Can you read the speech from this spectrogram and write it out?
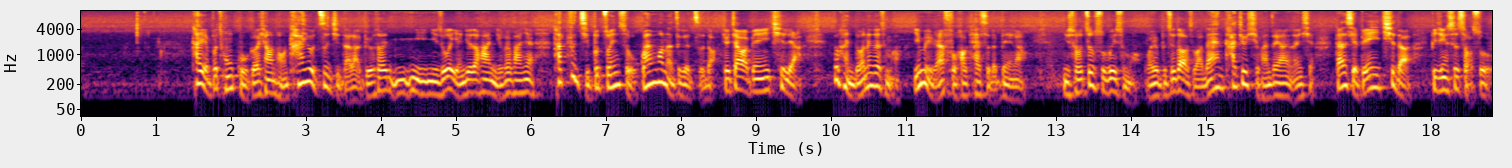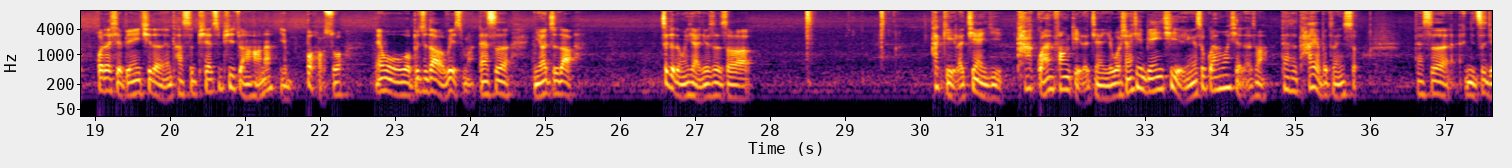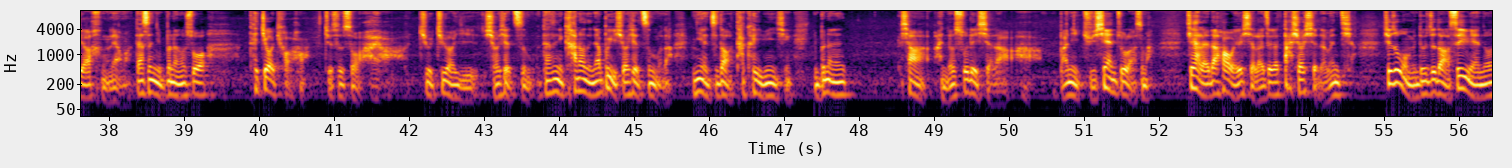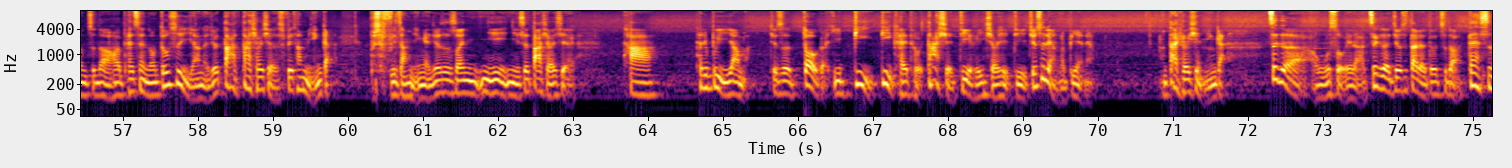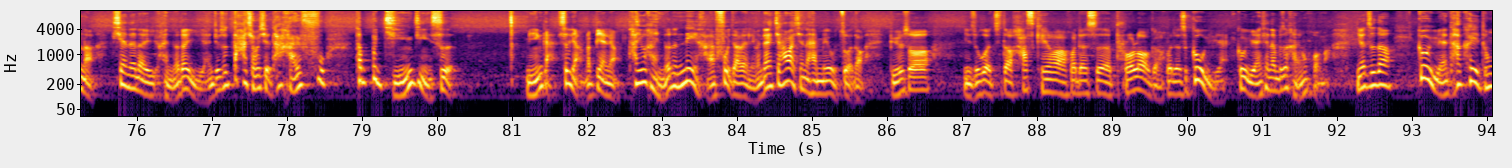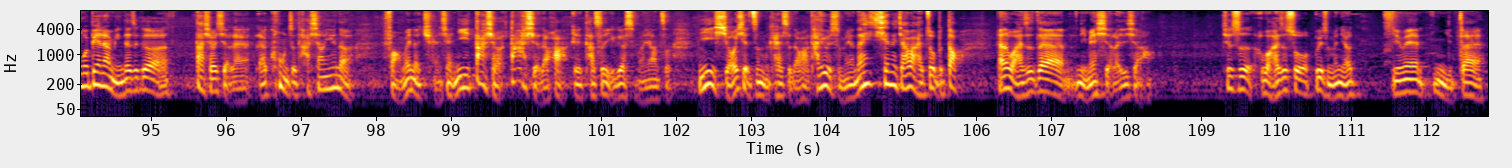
它也不同谷歌相同，它有自己的了。比如说你你你如果研究的话，你会发现它自己不遵守官方的这个指导。就 Java 编译器里啊，有很多那个什么以美元符号开始的变量。你说这是为什么？我也不知道是吧？但是他就喜欢这样人写。但是写编译器的毕竟是少数，或者写编译器的人他是 PSP 转行呢，也不好说。因为我我不知道为什么。但是你要知道，这个东西啊，就是说，他给了建议，他官方给的建议，我相信编译器也应该是官方写的，是吧？但是他也不遵守。但是你自己要衡量嘛。但是你不能说太教条哈，就是说，哎呀。就就要以小写字母，但是你看到人家不以小写字母的，你也知道它可以运行，你不能像很多书里写的啊，把你局限住了，是吗？接下来的话，我又写了这个大小写的问题，就是我们都知道，C 语言中知道和 Python 中都是一样的，就大大小写是非常敏感，是非常敏感，就是说你你是大小写，它它就不一样嘛，就是 dog 以 d d 开头，大写 d 和小写 d 就是两个变量，大小写敏感。这个无所谓的，这个就是大家都知道。但是呢，现在的很多的语言就是大小写，它还附，它不仅仅是敏感，是两个变量，它有很多的内涵附加在里面。但 Java 现在还没有做到。比如说，你如果知道 Haskell 啊，或者是 Prolog，或者是 Go 语言，Go 语言现在不是很火嘛？你要知道，Go 语言它可以通过变量名的这个大小写来来控制它相应的。访问的权限，你大小大写的话，哎，它是一个什么样子？你以小写字母开始的话，它又什么样？但现在 Java 还做不到，但是我还是在里面写了一下哈，就是我还是说，为什么你要？因为你在，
